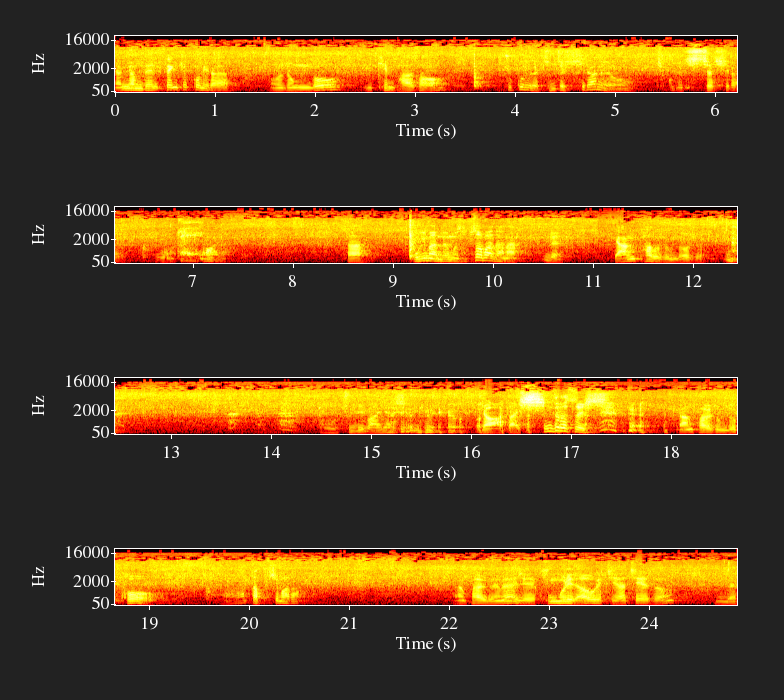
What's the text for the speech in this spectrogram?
양념된 생쭈꾸미라 어느 정도 익힘 봐서 쭈꾸미가 진짜 실하네요. 쭈꾸미 진짜 싫어요. 통통하네. 자, 고기만 넣으면 섭섭하잖아. 네. 양파도 좀 넣어줘. 오, 준비 많이 하셨네요. 야, 나 힘들었어, 씨. 양파를 좀 넣고, 아, 딱 푸지 마라. 양파를 넣으면 이제 국물이 나오겠지, 야채에서. 네.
